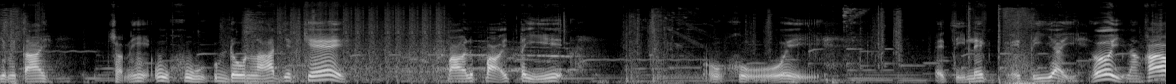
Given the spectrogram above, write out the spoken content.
ยังไม่ตาย ช็อตนี้อู้หูกูโดนลาดเย็ดเคเปล่าหรือเปล่าไอตีโอ้โหไอตีเล็กไอตีใหญ่เฮ้ยหลังเข้า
